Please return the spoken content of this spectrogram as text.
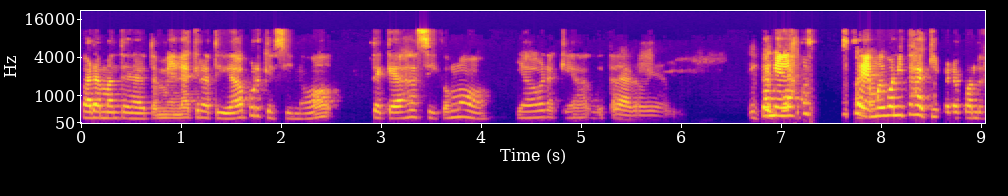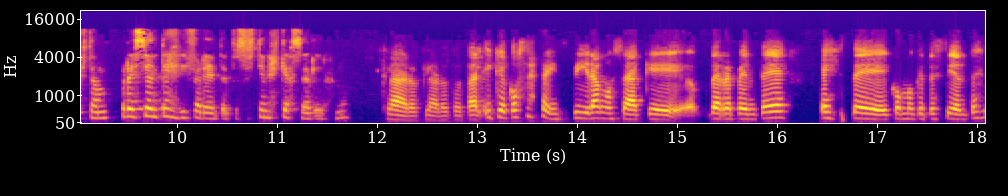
para mantener también la creatividad, porque si no, te quedas así como, ¿y ahora qué hago? Claro, bien. También las cosas se ven muy bonitas aquí, pero cuando están presentes es diferente, entonces tienes que hacerlas, ¿no? Claro, claro, total. ¿Y qué cosas te inspiran? O sea, que de repente, este, como que te sientes,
